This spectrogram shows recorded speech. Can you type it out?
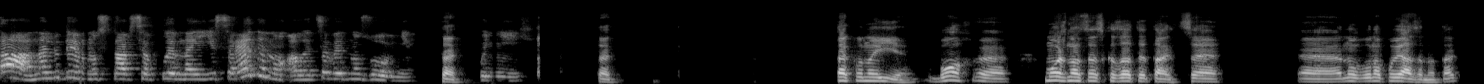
Так, на людину стався вплив на її середину, але це видно зовні Так, по ній. так. Так воно і є. Бог, е, можна це сказати так, це е, ну, воно пов'язано, так?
